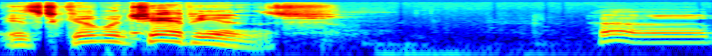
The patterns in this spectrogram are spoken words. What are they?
It's Goodwin Champions. Up.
